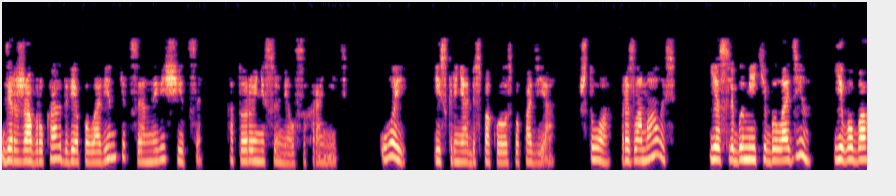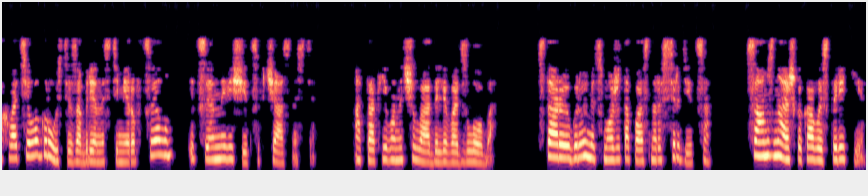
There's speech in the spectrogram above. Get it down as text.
держа в руках две половинки ценной вещицы, которую не сумел сохранить. «Ой!» — искренне обеспокоилась попадья. «Что, разломалась?» Если бы Микки был один, его бы охватила грусть из-за бренности мира в целом и ценной вещицы в частности. А так его начала одолевать злоба. Старый угрюмец может опасно рассердиться. «Сам знаешь, каковы старики.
